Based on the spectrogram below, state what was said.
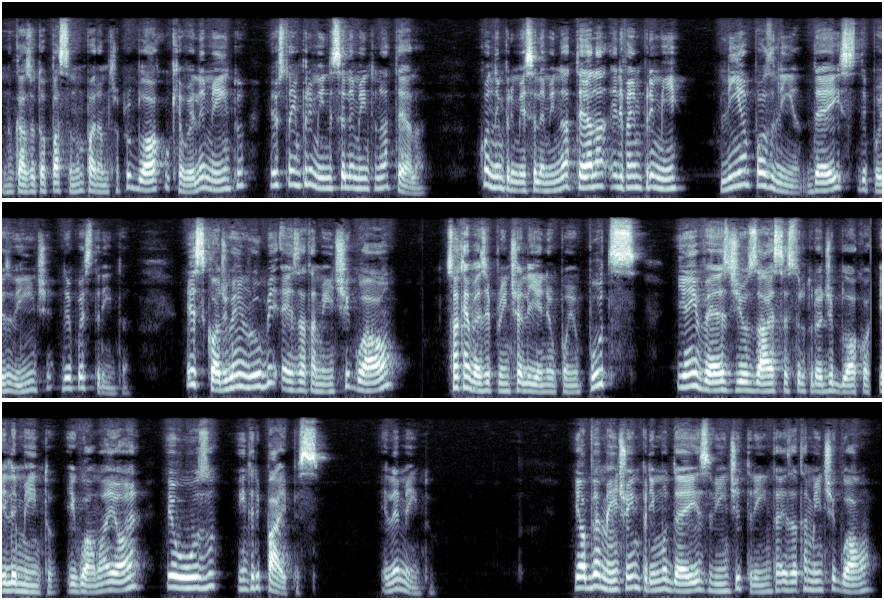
No caso eu estou passando um parâmetro para o bloco, que é o elemento, eu estou imprimindo esse elemento na tela. Quando eu imprimir esse elemento na tela, ele vai imprimir linha após linha, 10, depois 20, depois 30. Esse código em Ruby é exatamente igual, só que ao invés de print eu ponho puts, e ao invés de usar essa estrutura de bloco elemento igual maior, eu uso entre pipes, elemento. E obviamente eu imprimo 10, 20 e 30 exatamente igual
